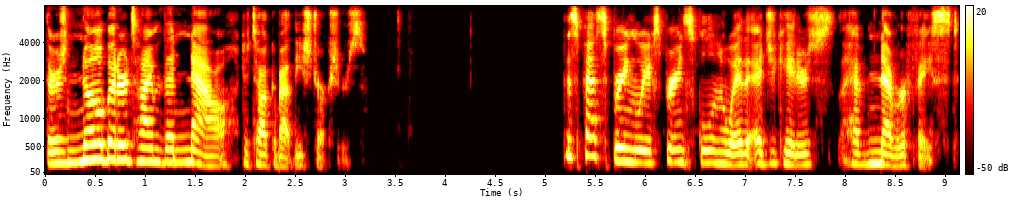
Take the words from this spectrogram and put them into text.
There's no better time than now to talk about these structures. This past spring, we experienced school in a way that educators have never faced.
